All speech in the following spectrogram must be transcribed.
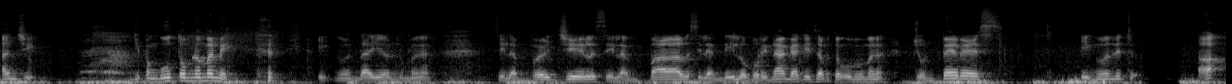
Angie. Gipanggutom naman me. Ingon na yun mga silang Virgil, silang Val, silang Dilo Borinaga, kinsa pa itong mga John Perez. Ingon nito, ah,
